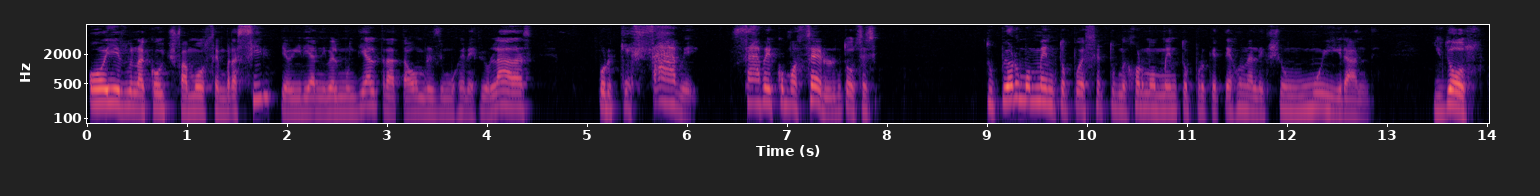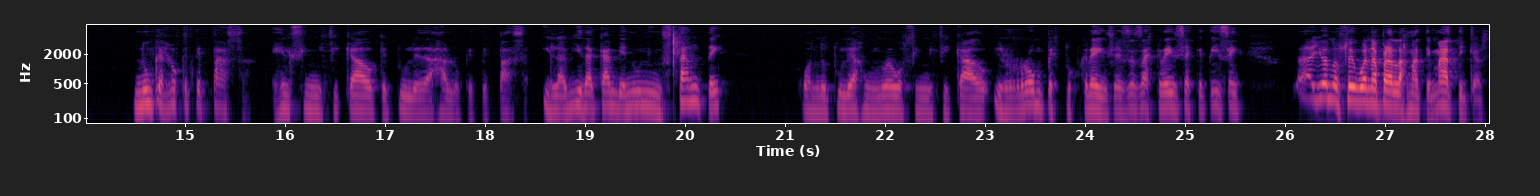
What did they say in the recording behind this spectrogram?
Hoy es una coach famosa en Brasil, yo diría a nivel mundial, trata a hombres y mujeres violadas, porque sabe, sabe cómo hacerlo. Entonces, tu peor momento puede ser tu mejor momento porque te es una lección muy grande. Y dos, nunca es lo que te pasa, es el significado que tú le das a lo que te pasa. Y la vida cambia en un instante cuando tú le das un nuevo significado y rompes tus creencias, esas creencias que te dicen, ah, yo no soy buena para las matemáticas,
